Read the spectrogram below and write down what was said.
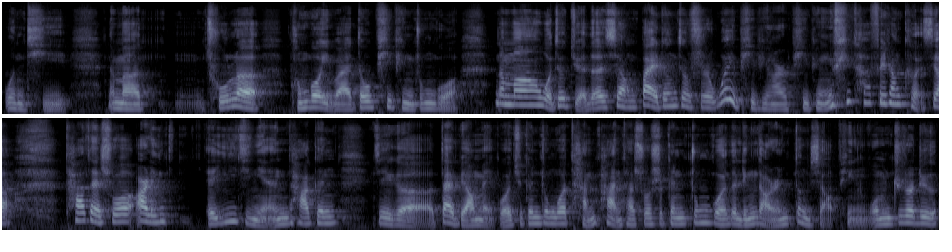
问题，那么除了彭博以外都批评中国。那么我就觉得，像拜登就是为批评而批评，因为他非常可笑。他在说二零呃一几年，他跟这个代表美国去跟中国谈判，他说是跟中国的领导人邓小平。我们知道这个。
